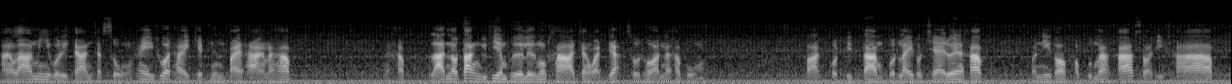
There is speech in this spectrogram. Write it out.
ทางร้านมีบริการจัดส่งให้ทั่วไทยเก็บเงินปลายทางนะครับ นะครับร้านเราตั้งอยู่ที่อำเภอเลืองนกทาจังหวัดยะโสธรนะครับผมฝากกดติดตามกดไลค์กดแชร์ด้วยนะครับ วันนี้ก็ขอบคุณมากครับ สวัสดีครับ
